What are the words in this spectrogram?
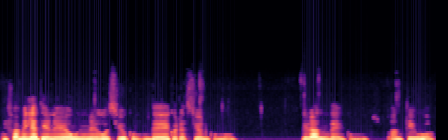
mi familia tiene un negocio de decoración como grande, como antiguo,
